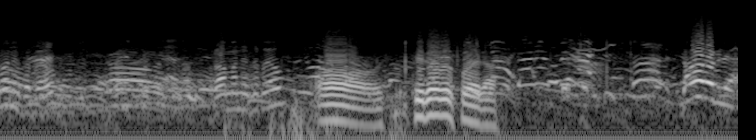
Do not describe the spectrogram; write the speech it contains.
Don Isabel. Ramón Isabel. Oh, tiró fuera. ¡Dale,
